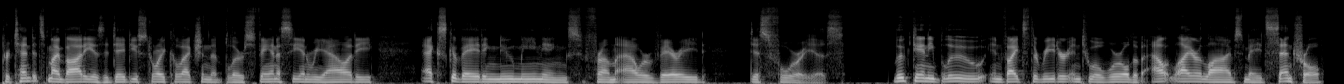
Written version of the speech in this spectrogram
Pretend It's My Body is a debut story collection that blurs fantasy and reality, excavating new meanings from our varied dysphorias. Luke Dani Blue invites the reader into a world of outlier lives made central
